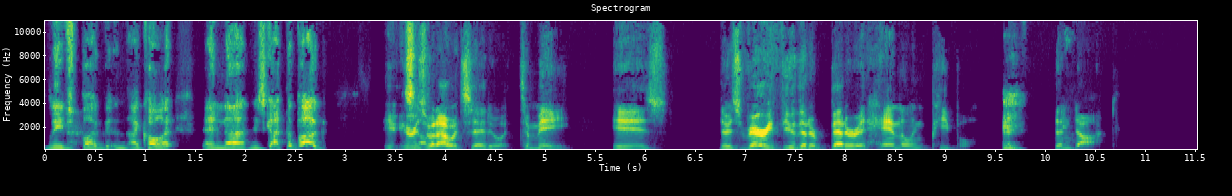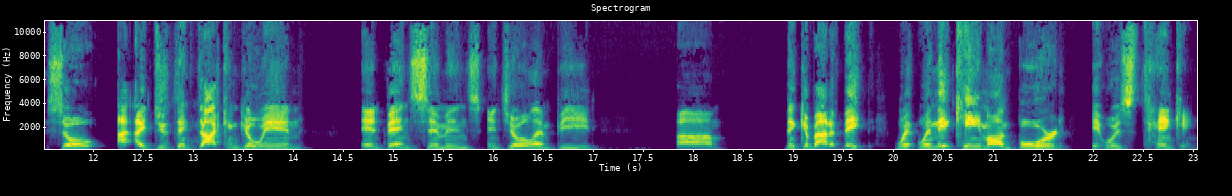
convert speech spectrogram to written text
leaves, bug, and I call it, and uh, he's got the bug. Here's so. what I would say to it. To me, is there's very few that are better at handling people than Doc. So I, I, do think Doc can go in and Ben Simmons and Joel Embiid. Um, think about it. They when when they came on board, it was tanking.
